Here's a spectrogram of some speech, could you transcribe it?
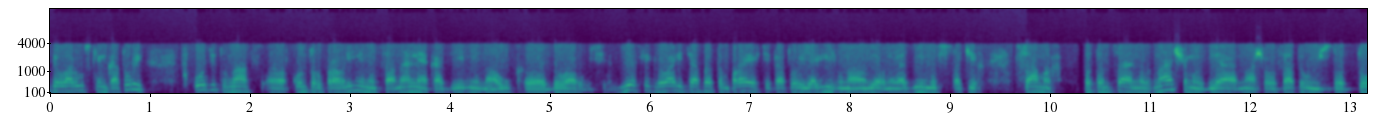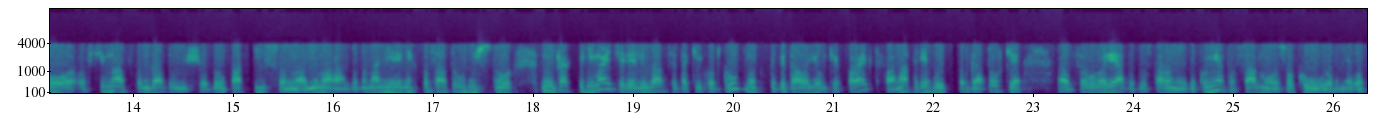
белорусским, который входит у нас э, в контур управления Национальной академии наук э, Беларуси. Если говорить об этом проекте, который я вижу, наверное, одним из таких самых потенциально значимых для нашего сотрудничества, то в 2017 году еще был подписан меморандум о намерениях по сотрудничеству. Ну и, как понимаете, реализация таких вот крупных капиталоемких проектов, она требует подготовки э, целого ряда двусторонних документов самого высокого уровня. Вот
